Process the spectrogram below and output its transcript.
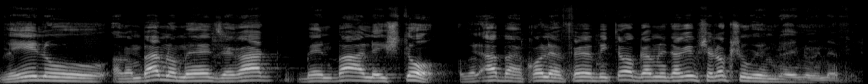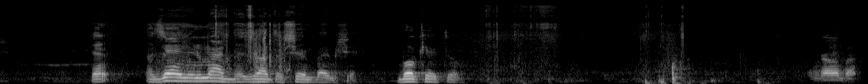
ואילו הרמב"ם לומד זה רק בין בעל לאשתו, אבל אבא יכול להפר ביתו גם נדרים שלא קשורים לעינוי נפש. כן? אז זה נלמד בעזרת השם בהמשך. בוקר טוב. תודה רבה.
